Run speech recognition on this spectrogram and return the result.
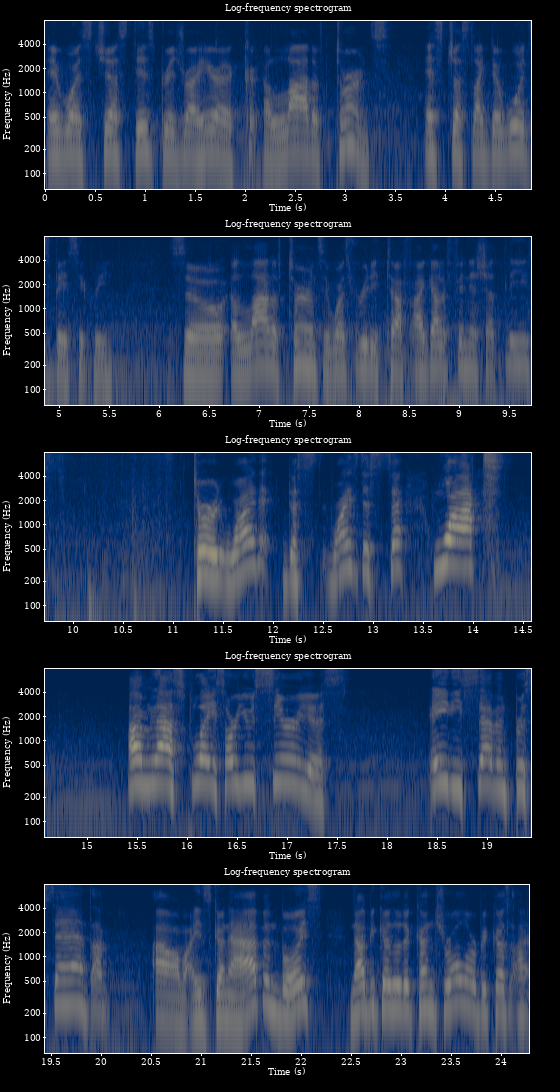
it was just this bridge right here, a, a lot of turns. It's just like the woods, basically. So a lot of turns. It was really tough. I gotta finish at least third. Why the? Why is this set? What? I'm last place. Are you serious? 87%. I'm. Um, it's gonna happen, boys. Not because of the controller, because I,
